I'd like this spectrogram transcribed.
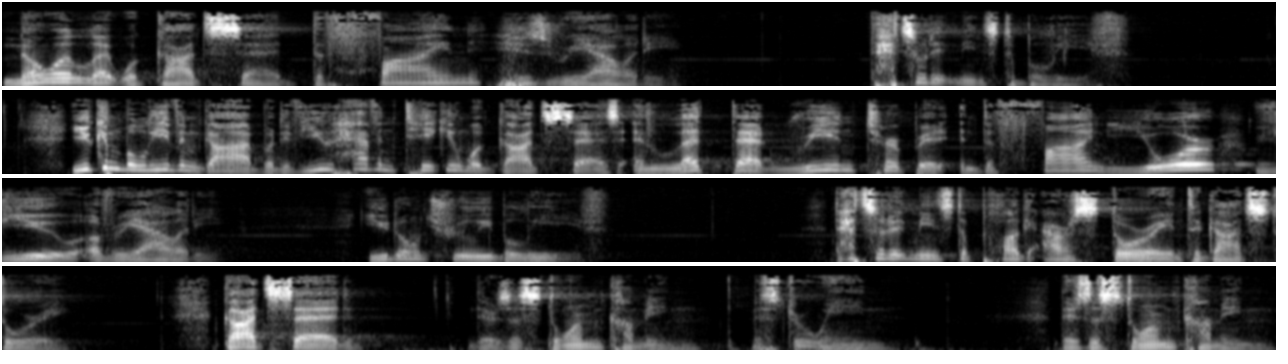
Noah let what God said define his reality. That's what it means to believe. You can believe in God, but if you haven't taken what God says and let that reinterpret and define your view of reality, you don't truly believe. That's what it means to plug our story into God's story. God said, There's a storm coming, Mr. Wayne. There's a storm coming,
